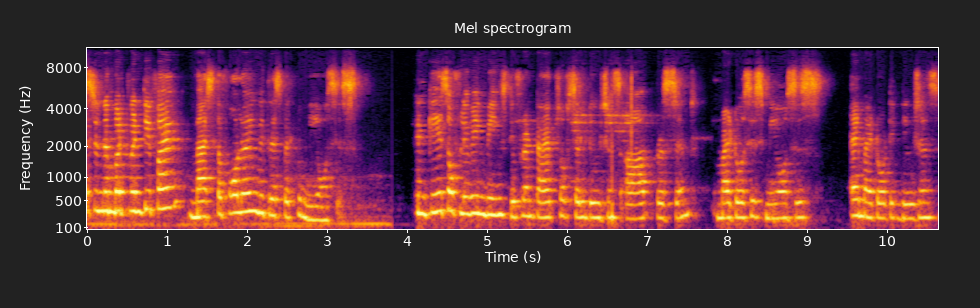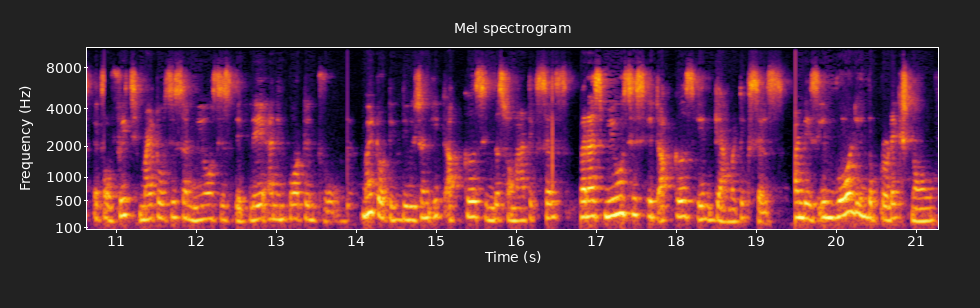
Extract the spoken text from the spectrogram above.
Question number 25. Match the following with respect to meiosis. In case of living beings, different types of cell divisions are present. Mitosis, meiosis, amitotic divisions, of which mitosis and meiosis, they play an important role. Mitotic division, it occurs in the somatic cells, whereas meiosis, it occurs in gametic cells and is involved in the production of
